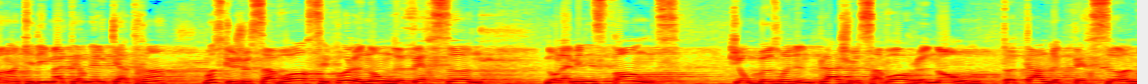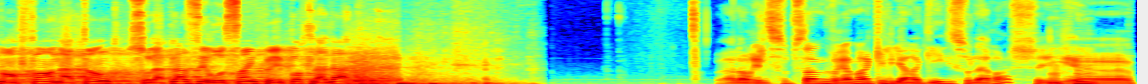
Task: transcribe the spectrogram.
pendant qu'il y a des maternelles 4 ans? Moi, ce que je veux savoir, c'est pas le nombre de personnes dont la ministre pense qui ont besoin d'une place. Je veux savoir le nombre total de personnes, enfants en attente sur la place 05, peu importe la date. Alors, il soupçonne vraiment qu'il y a anguille sous la roche. Et euh,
